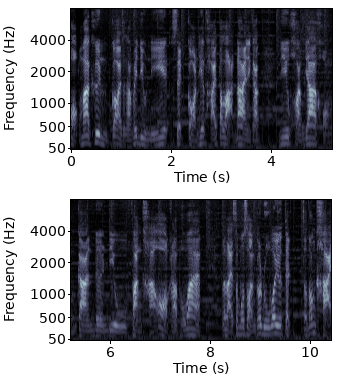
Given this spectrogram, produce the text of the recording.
ออกมากขึ้น ก็อาจจะทำให้ดีลนี้เสร็จก่อนที่จะท้ายตลาดได้นะครับนี่ความยากของการเดินดีลฝั่งขาออกครับ เพราะว่าหลายๆสโมสรก็รู้ว่ายูเต็ดจะต้องขาย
